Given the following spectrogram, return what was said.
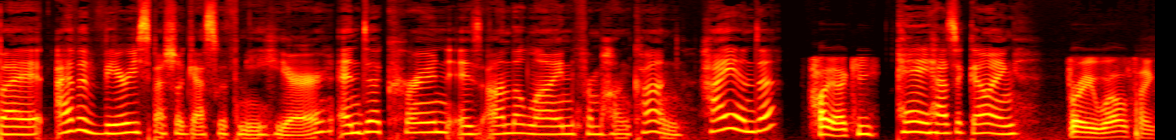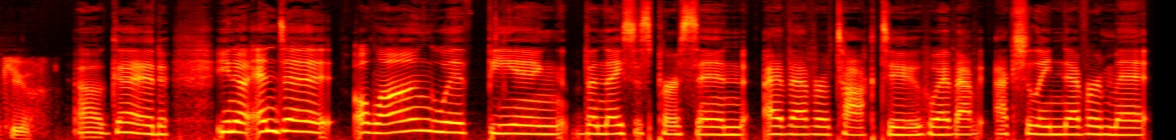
But I have a very special guest with me here. Enda Curran is on the line from Hong Kong. Hi, Enda. Hi, Aki. Hey, how's it going? Very well, thank you. Oh, good. You know, and uh, along with being the nicest person I've ever talked to, who I've actually never met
